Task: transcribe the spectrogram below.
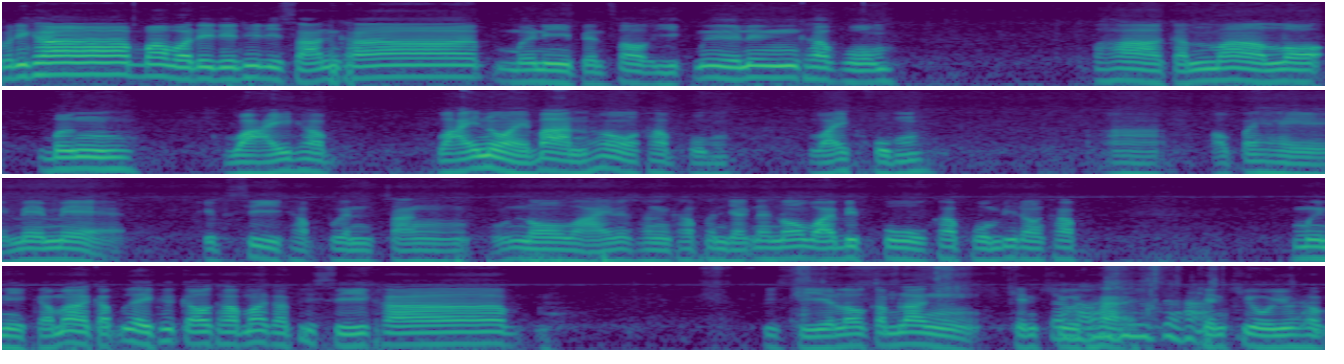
วัสดีครับบ้าวบอดีดินที่ดิสานครับมือนี้เป็นเสาร์อีกมือหนึงครับ ผมพากันมาเลาะเบิงหวายครับหวายหน่อยบ้านเฮาครับ ผมหวายขมอ่าเอาไปให้แม่แม่เอฟซีครับเพื่อนจังหนอหวายไปสันครับเพื่อนอยากได้หนอหวายไปปลูกครับ ผมพี่น้องครับ มือนี้ก็มากับเอื้อยคือเก่าครับมากับพี่สีครับพี่สีเรากำลังเขียนคิวท่าเขียนคิวอยู่ครับ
